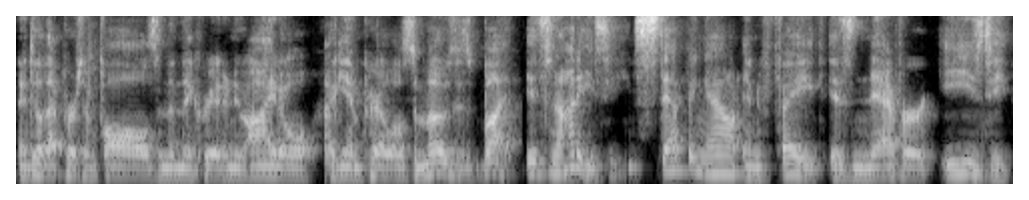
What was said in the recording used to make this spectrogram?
until that person falls and then they create a new idol again parallels to moses but it's not easy. Stepping out in faith is never easy.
